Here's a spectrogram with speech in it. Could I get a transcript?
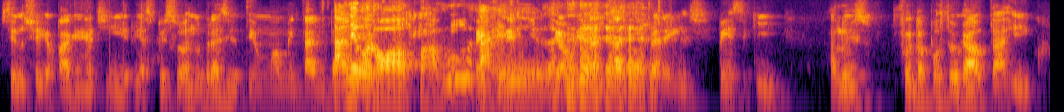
Você não chega para ganhar dinheiro. E as pessoas no Brasil têm uma mentalidade. Tá na Europa! Uh, tá tem uma mentalidade diferente. Pensa que a Luiz foi para Portugal, tá rico.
